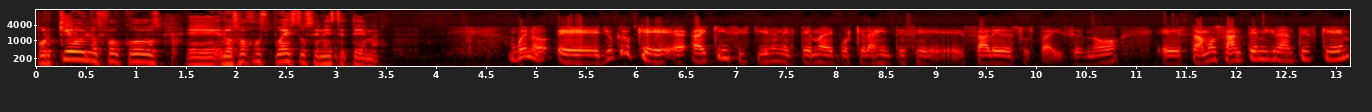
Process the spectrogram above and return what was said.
¿Por qué hoy los focos, eh, los ojos puestos en este tema? Bueno, eh, yo creo que hay que insistir en el tema de por qué la gente se sale de sus países, ¿no? Eh, estamos ante migrantes que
